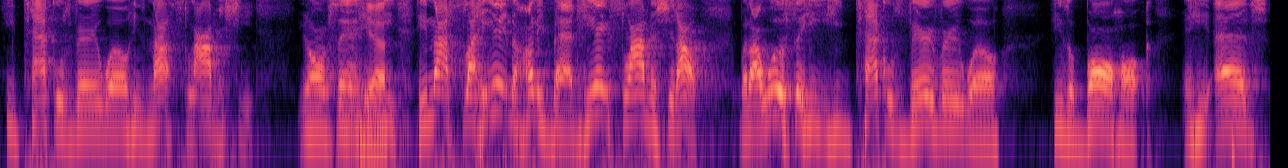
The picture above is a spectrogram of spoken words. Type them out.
he tackles very well. He's not sliming shit. You know what I'm saying? Yeah. He, he, he not sli- He ain't the honey badger. He ain't sliming shit out. But I will say he he tackles very very well. He's a ball hawk, and he adds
